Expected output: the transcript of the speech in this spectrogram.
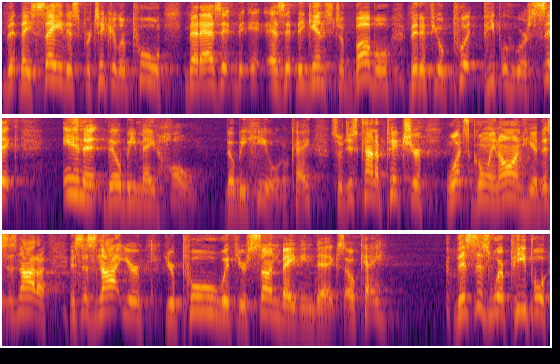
that they say this particular pool, that as it, as it begins to bubble, that if you'll put people who are sick in it, they'll be made whole. They'll be healed, okay? So just kind of picture what's going on here. This is not, a, this is not your, your pool with your sunbathing decks, okay? This is where people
